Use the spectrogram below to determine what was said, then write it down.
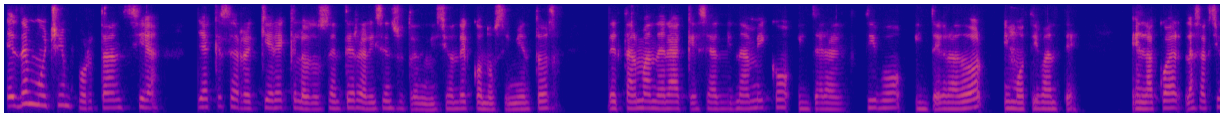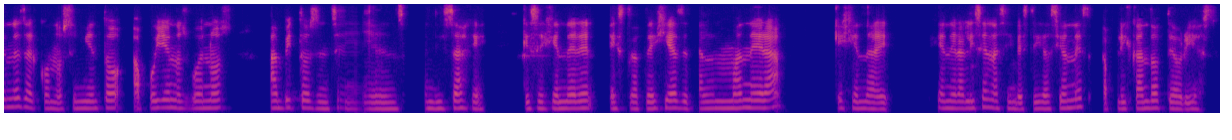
Es de mucha importancia ya que se requiere que los docentes realicen su transmisión de conocimientos de tal manera que sea dinámico, interactivo, integrador y motivante, en la cual las acciones del conocimiento apoyen los buenos ámbitos de enseñanza aprendizaje, que se generen estrategias de tal manera que generalicen las investigaciones aplicando teorías.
